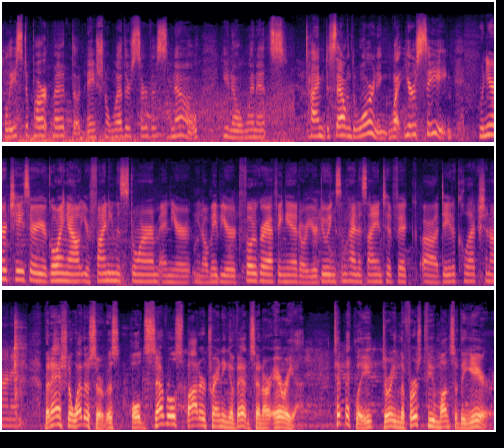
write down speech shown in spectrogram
police department, the National Weather Service know, you know, when it's time to sound the warning, what you're seeing. When you're a chaser, you're going out, you're finding the storm, and you're, you know, maybe you're photographing it or you're doing some kind of scientific uh, data collection on it. The National Weather Service holds several spotter training events in our area, typically during the first few months of the year.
